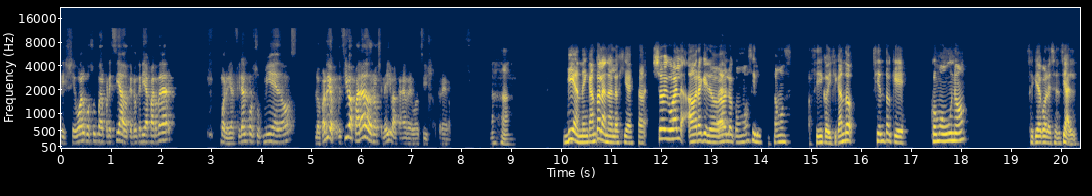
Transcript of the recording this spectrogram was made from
que llevó algo súper preciado que no quería perder, bueno, y al final por sus miedos lo perdió, porque si iba parado no se le iba a caer de bolsillo, creo. Ajá. Bien, me encantó la analogía esta. Yo igual, ahora que lo hablo con vos y lo estamos así codificando, siento que como uno se queda con lo esencial.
